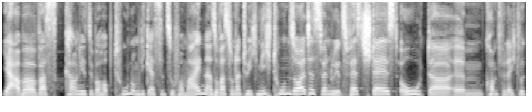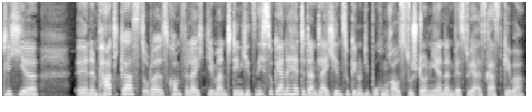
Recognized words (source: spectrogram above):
Ja, aber was kann man jetzt überhaupt tun, um die Gäste zu vermeiden? Also was du natürlich nicht tun solltest, wenn du jetzt feststellst, oh, da ähm, kommt vielleicht wirklich hier äh, ein Partygast oder es kommt vielleicht jemand, den ich jetzt nicht so gerne hätte, dann gleich hinzugehen und die Buchung rauszustornieren, dann wirst du ja als Gastgeber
